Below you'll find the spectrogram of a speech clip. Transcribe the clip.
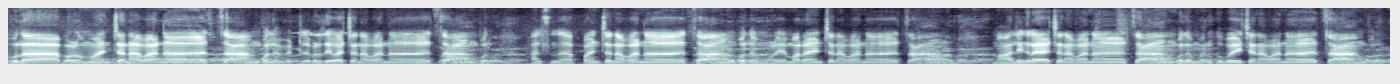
बोला बाळूमांच्या नावानं चांग बोला विठ्ठलभर देवाच्या नावानं चांग बोल हलसन अप्पांच्या नावानं चांग बोल मुळे महाराजांच्या नावानं चांग महालिंगरायाच्या नावानं चांग बोल मरगुबाईच्या नावानं चांग बोल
